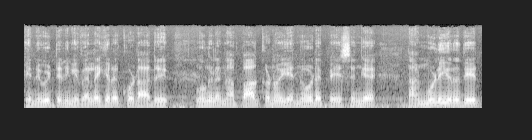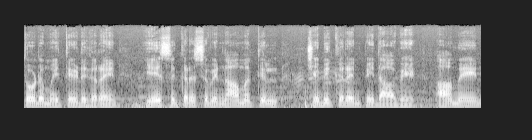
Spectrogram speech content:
என்னை விட்டு நீங்கள் விலகிடக்கூடாது. உங்களை நான் பார்க்கணும் என்னோட பேசுங்க. நான் முழு இருதயத்தோடு மை தேடுகிறேன். இயேசு கிறிஸ்துவின் நாமத்தில் செபிக்கிறேன் பிதாவே. ஆமேன்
